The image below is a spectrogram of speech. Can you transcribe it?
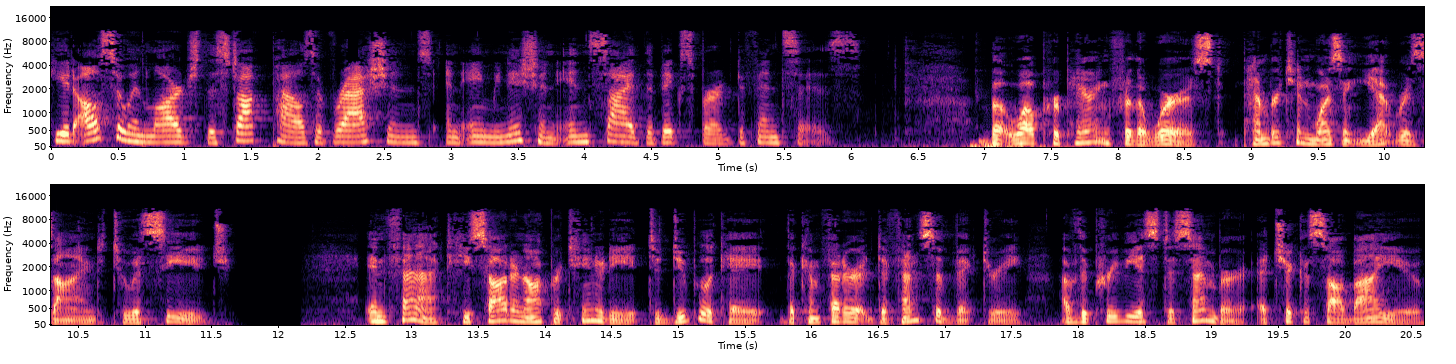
He had also enlarged the stockpiles of rations and ammunition inside the Vicksburg defenses. But while preparing for the worst, Pemberton wasn't yet resigned to a siege. In fact, he sought an opportunity to duplicate the Confederate defensive victory of the previous December at Chickasaw Bayou.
